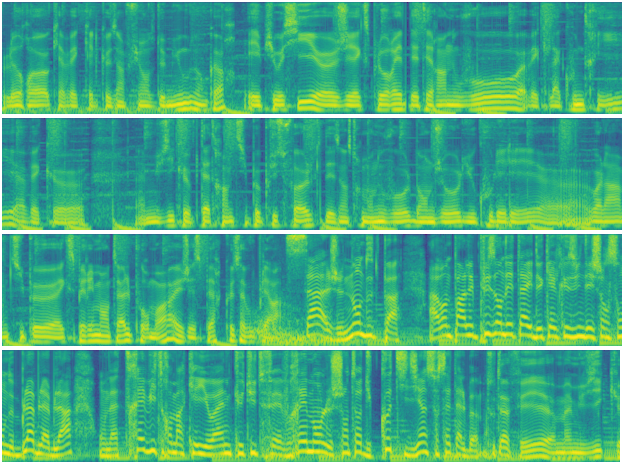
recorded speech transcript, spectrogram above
le rock avec quelques influences de Muse encore et puis aussi euh, j'ai exploré des terrains nouveaux avec la country, avec musique peut-être un petit peu plus folk, des instruments nouveaux, le banjo, le ukulélé, euh, voilà, un petit peu expérimental pour moi et j'espère que ça vous plaira. Ça, je n'en doute pas. Avant de parler plus en détail de quelques-unes des chansons de Blablabla, on a très vite remarqué, Johan, que tu te fais vraiment le chanteur du quotidien sur cet album. Tout à fait, ma musique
